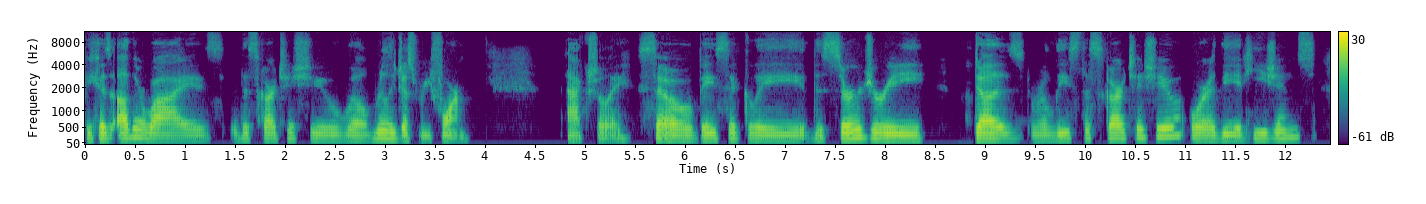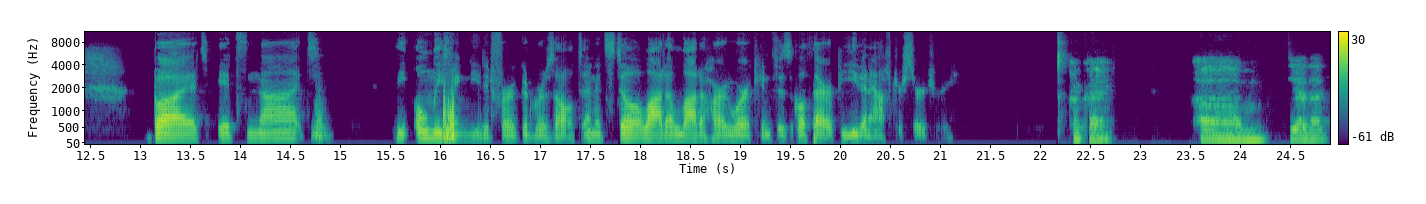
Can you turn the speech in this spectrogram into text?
because otherwise the scar tissue will really just reform actually so basically the surgery does release the scar tissue or the adhesions but it's not the only thing needed for a good result and it's still a lot a lot of hard work in physical therapy even after surgery. Okay. Um, yeah that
